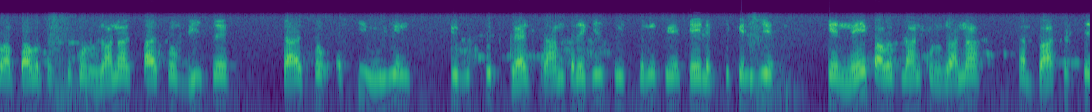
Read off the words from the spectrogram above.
पावर सेक्टर को रोज़ाना सात सौ बीस से सात सौ अस्सी मिलियन क्यूबिक फुट गैस फ्राहम करेगी स्विट्जरलैंड के, के इलेक्ट्रिक के लिए के नए पावर प्लांट को रोज़ाना बासठ से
